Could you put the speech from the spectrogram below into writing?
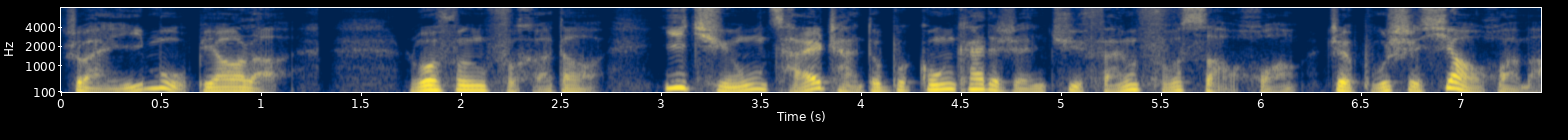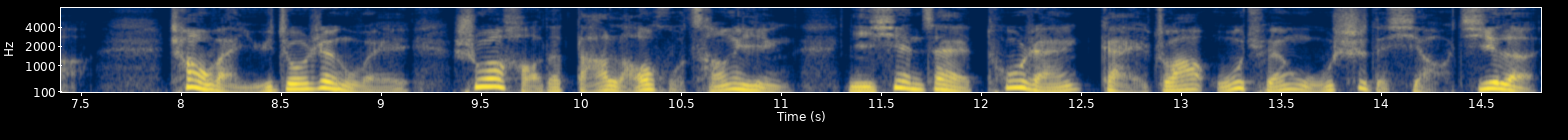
转移目标了。”罗峰附和道：“一群财产都不公开的人去反腐扫黄，这不是笑话吗？”唱晚渔舟认为，说好的打老虎、苍蝇，你现在突然改抓无权无势的小鸡了，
